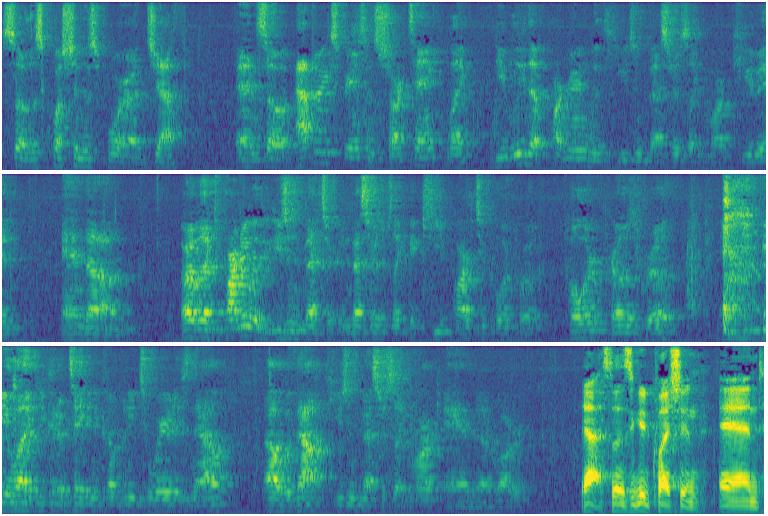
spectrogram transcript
So this question is for uh, Jeff. And so after experience in Shark Tank, like, do you believe that partnering with huge investors like Mark Cuban and um, or like partnering with using investor, investors was like a key part to Polar, Pro, Polar Pro's growth. And you feel like you could have taken the company to where it is now uh, without using investors like Mark and uh, Robert? Yeah, so that's a good question. And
